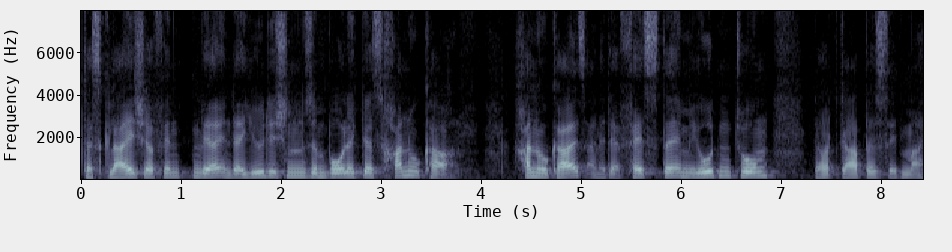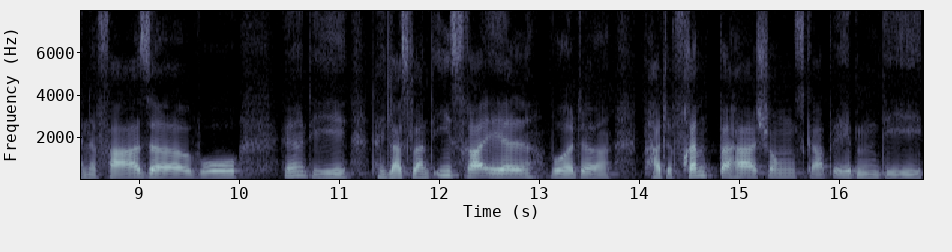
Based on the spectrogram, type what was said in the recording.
Das Gleiche finden wir in der jüdischen Symbolik des Chanukka. Chanukka ist eine der Feste im Judentum. Dort gab es eben eine Phase, wo die, das Land Israel wurde, hatte Fremdbeherrschung. Es gab eben die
